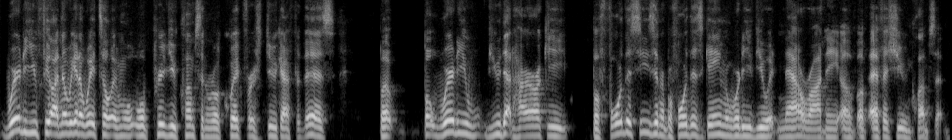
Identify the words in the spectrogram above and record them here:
where do you feel? I know we got to wait till and we'll, we'll preview Clemson real quick versus Duke after this, but but where do you view that hierarchy before the season or before this game, and where do you view it now, Rodney, of, of FSU and Clemson?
